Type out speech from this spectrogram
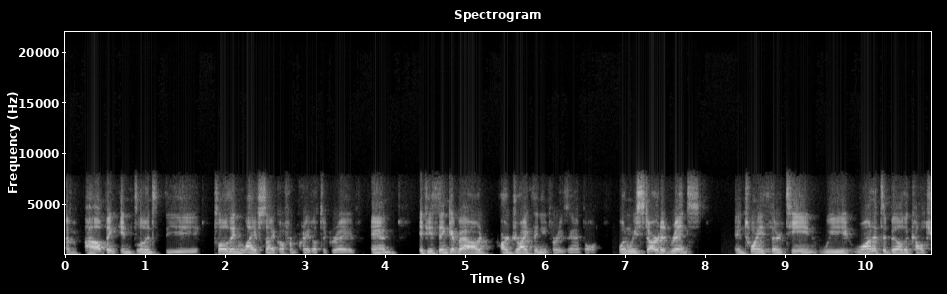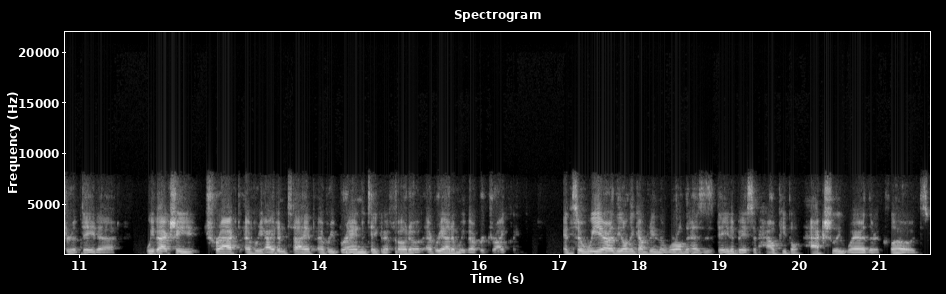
of helping influence the clothing life cycle from cradle to grave. And if you think about our dry cleaning, for example, when we started Rinse in 2013, we wanted to build a culture of data. We've actually tracked every item type, every brand, and taken a photo of every item we've ever dry cleaned. And so we are the only company in the world that has this database of how people actually wear their clothes.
